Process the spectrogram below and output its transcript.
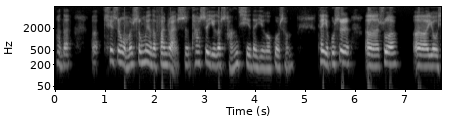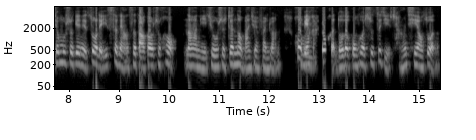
好的，呃，其实我们生命的翻转是它是一个长期的一个过程，它也不是呃说。呃，有些牧师给你做了一次、两次祷告之后，那你就是真的完全翻转了。后边还有很多的功课是自己长期要做的。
